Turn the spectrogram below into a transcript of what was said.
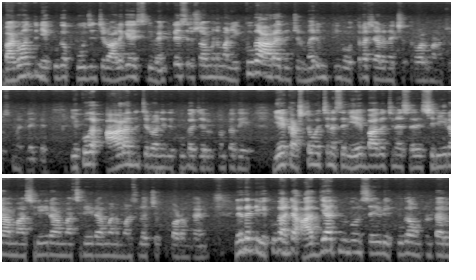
భగవంతుని ఎక్కువగా పూజించడం, అలాగే శ్రీ వెంకటేశ్వర స్వామిని మనం ఎక్కువగా ఆరాధించడం. మరి ముఖ్యంగా ఉత్తరాషాఢ నక్షత్రం వాళ్ళు మనం చూసుకున్నట్లయితే ఎక్కువగా ఆరాధించడం అనేది ఎక్కువగా జరుగుతుంటుంది ఏ కష్టం వచ్చినా సరే, ఏ బాధ వచ్చినా సరే శ్రీరామ, శ్రీరామ, శ్రీరామ అని మనసులో చెప్పుకోవడం కానీ, లేదంటే ఎక్కువగా అంటే ఆధ్యాత్మిక సేవుడు ఎక్కువగా ఉంటుంటారు.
